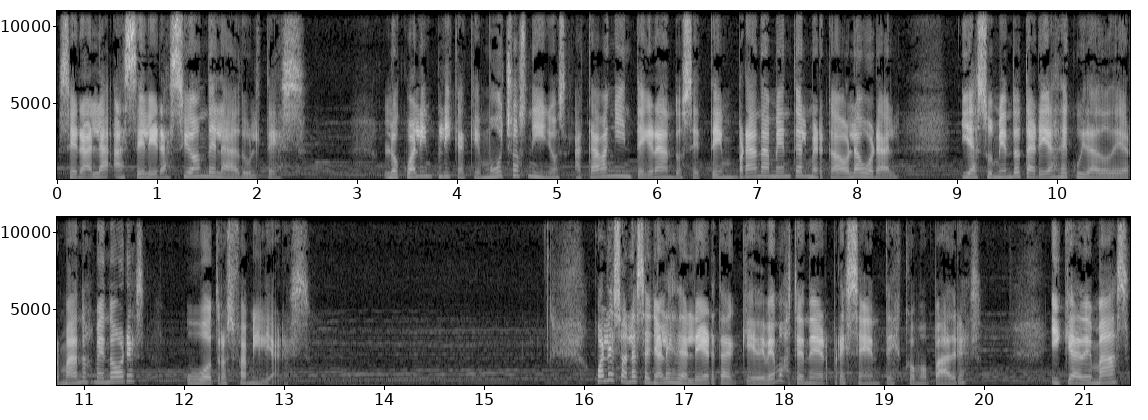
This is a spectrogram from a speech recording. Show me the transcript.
será la aceleración de la adultez lo cual implica que muchos niños acaban integrándose tempranamente al mercado laboral y asumiendo tareas de cuidado de hermanos menores u otros familiares. ¿Cuáles son las señales de alerta que debemos tener presentes como padres? Y que además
